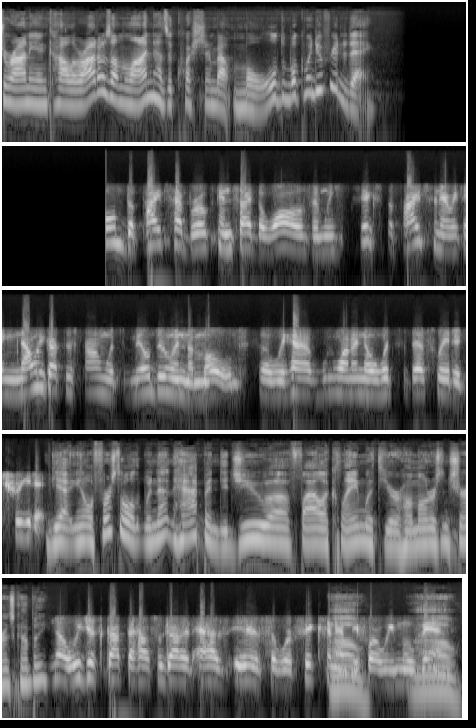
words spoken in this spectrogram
Sharani in Colorado's on the line has a question about mold. What can we do for you today? The pipes have broken inside the walls, and we fixed the pipes and everything. Now we got this problem with the mildew and the mold. So we have we want to know what's the best way to treat it. Yeah, you know, first of all, when that happened, did you uh, file a claim with your homeowner's insurance company? No, we just got the house. We got it as is, so we're fixing Oh. it before we move in. Oh,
